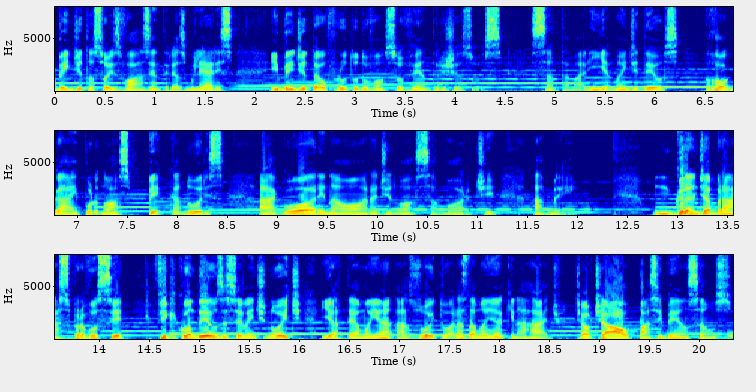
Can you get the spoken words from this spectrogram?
Bendita sois vós entre as mulheres, e bendito é o fruto do vosso ventre, Jesus. Santa Maria, Mãe de Deus, rogai por nós, pecadores, agora e na hora de nossa morte. Amém. Um grande abraço para você, fique com Deus, excelente noite e até amanhã às 8 horas da manhã aqui na rádio. Tchau, tchau, passe bênçãos.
